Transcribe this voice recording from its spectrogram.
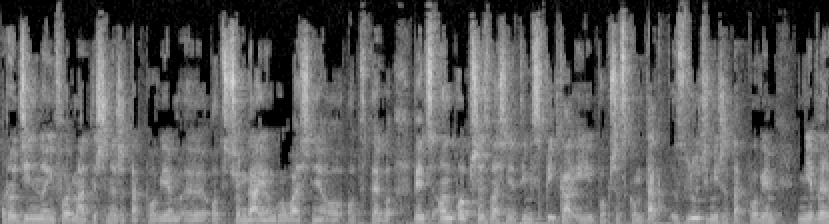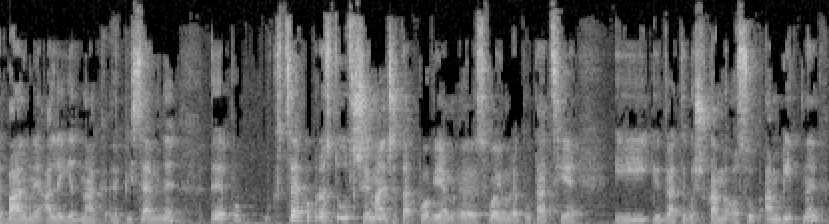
rodzinno-informatyczne, że tak powiem, y, odciągają go właśnie od tego. Więc on poprzez właśnie TeamSpeaka i poprzez kontakt z ludźmi, że tak powiem, niewerbalny, ale jednak y, pisemny, y, chce po prostu utrzymać, że tak powiem, swoją reputację i, dlatego szukamy osób ambitnych,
